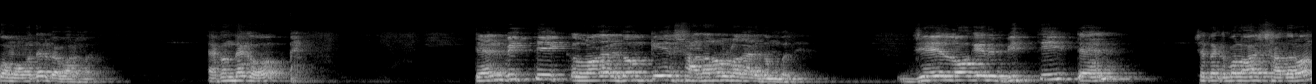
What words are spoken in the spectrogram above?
কম আমাদের ব্যবহার হয়। এখন দেখো টেন ভিত্তিক লগারিদমকে সাধারণ লগারিদম বলে। যে লগের ভিত্তি টেন, সেটাকে বলা হয় সাধারণ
